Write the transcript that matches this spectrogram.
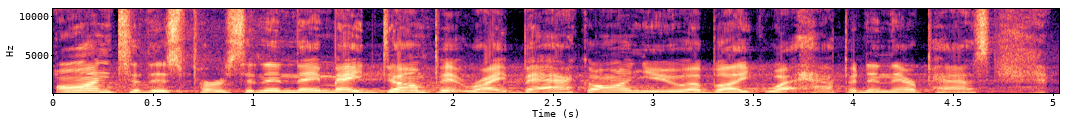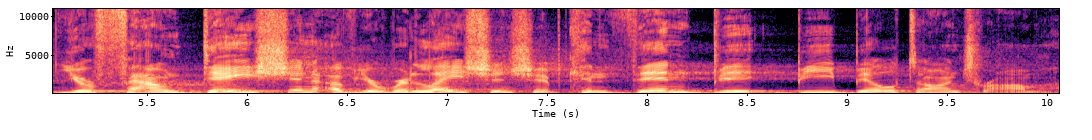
onto this person and they may dump it right back on you of like what happened in their past, your foundation of your relationship can then be, be built on trauma,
